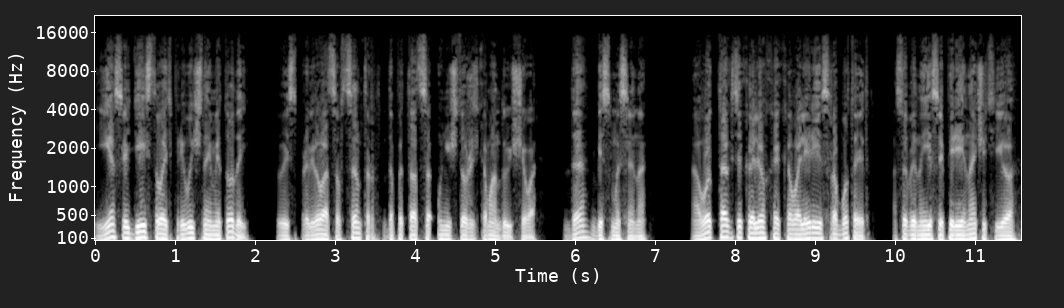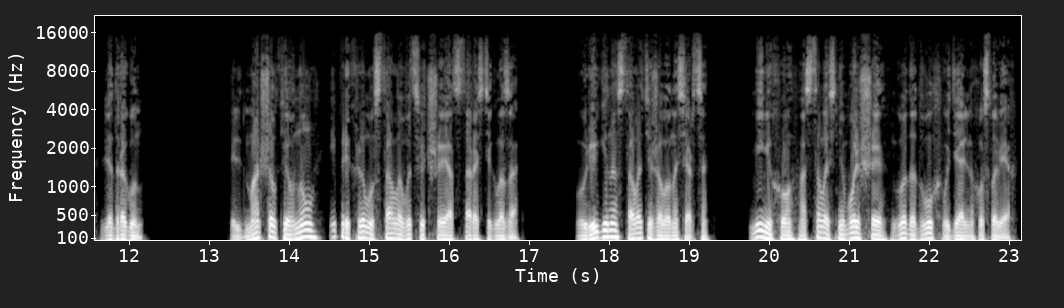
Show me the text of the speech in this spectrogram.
если действовать привычной методой, то есть пробиваться в центр да пытаться уничтожить командующего, да, бессмысленно. А вот тактика легкой кавалерии сработает, особенно если переиначить ее для драгун. Фельдмаршал кивнул и прикрыл устало выцветшие от старости глаза. У Рюгина стало тяжело на сердце. Миниху осталось не больше года-двух в идеальных условиях.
